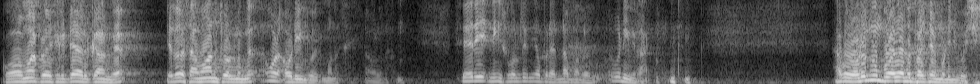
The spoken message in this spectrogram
கோபமாக பேசிக்கிட்டே இருக்காங்க. ஏதோ சமானம் சொல்லுங்க. ஒடுங்கி போகுது மனசு. அவ்வளோதான் சரி நீங்கள் சொல்கிறீங்க அப்புறம் என்ன பண்ணுறது ஒடுங்கிறாங்க அப்போ ஒடுங்கும் போது அந்த பிரச்சனை முடிஞ்சு போச்சு.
